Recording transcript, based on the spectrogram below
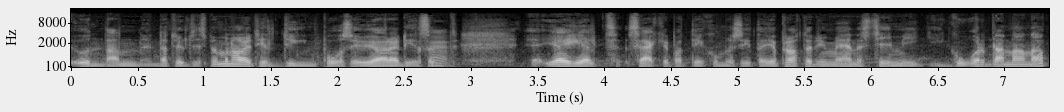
undan naturligtvis men man har ett helt dygn på sig att göra det så att, eh, jag är helt säker på att det kommer att sitta. Jag pratade ju med hennes team igår bland annat.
